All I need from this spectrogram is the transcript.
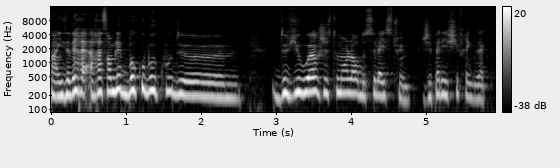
Enfin, ils avaient rassemblé beaucoup, beaucoup de, viewers justement lors de ce live stream. J'ai pas les chiffres exacts.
